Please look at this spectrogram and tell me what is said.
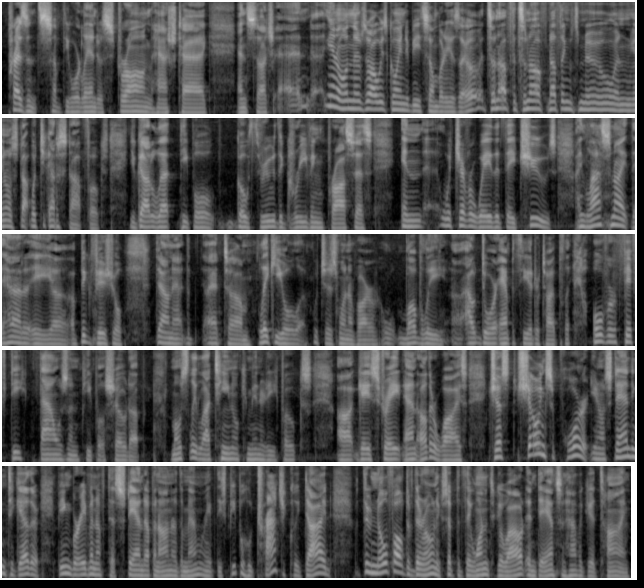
presence of the Orlando Strong, hashtag, and such. And, uh, you know, and there's always going to be somebody who's like, oh, it's enough, it's enough, nothing's new, and, you know, stop. What you got to stop, folks. You've got to let people go through the grieving process in whichever way that they choose. And last night they had a uh, a big visual down at the, at um, Lake Eola, which is one of our lovely uh, outdoor amphitheater type place. Over fifty thousand people showed up, mostly Latino community folks, uh, gay, straight, and otherwise, just showing support. You know, standing together, being brave enough to stand up and honor the memory of these people who tragically died through no fault of their own, except that they wanted to go out and dance and have a good time.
